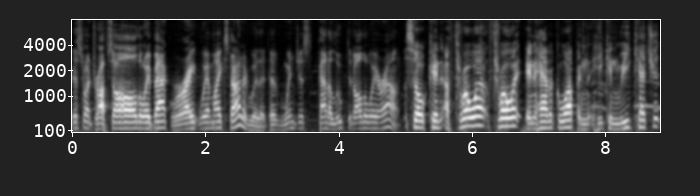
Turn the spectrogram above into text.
This one drops all the way back right where Mike started with it. The wind just kind of looped it all the way around. So can a thrower throw it and have it go up, and he can re-catch it?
